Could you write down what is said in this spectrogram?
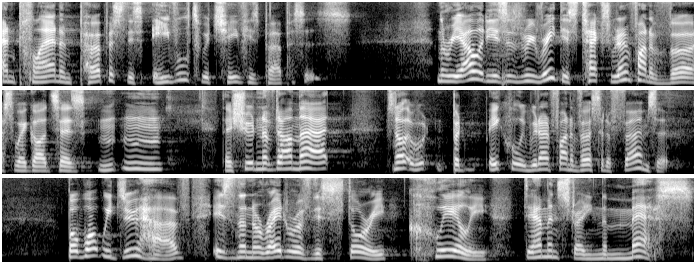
and plan and purpose this evil to achieve his purposes? And the reality is, as we read this text, we don't find a verse where God says, mm they shouldn't have done that. It's not, but equally, we don't find a verse that affirms it. But what we do have is the narrator of this story clearly demonstrating the mess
